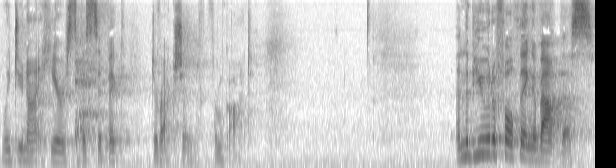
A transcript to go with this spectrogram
we do not hear specific direction from God. And the beautiful thing about this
